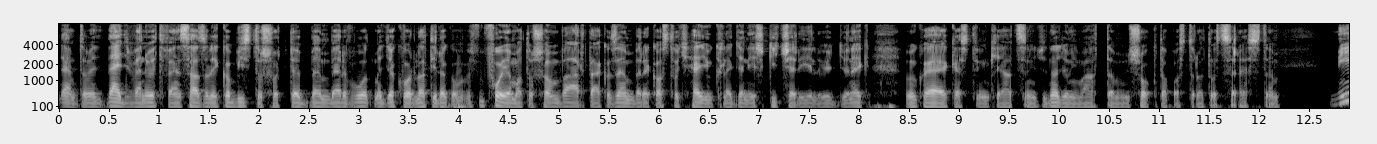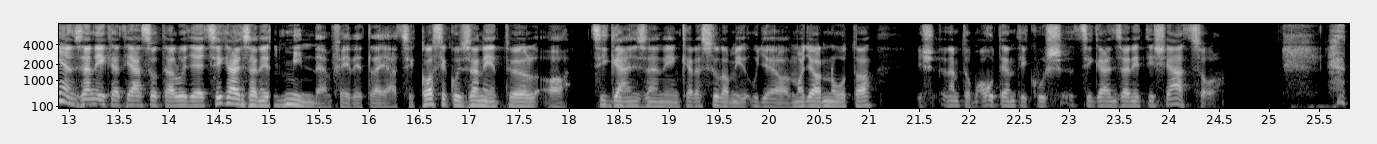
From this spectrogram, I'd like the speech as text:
nem tudom, egy 40-50 százaléka biztos, hogy több ember volt, mert gyakorlatilag folyamatosan várták az emberek azt, hogy helyük legyen és kicserélődjönek, amikor elkezdtünk játszani, úgyhogy nagyon imádtam, sok tapasztalatot szereztem. Milyen zenéket játszottál? Ugye egy cigányzenét mindenfélét lejátszik. Klasszikus zenétől a cigányzenén keresztül, ami ugye a magyar nóta, és nem tudom, autentikus cigányzenét is játszol? Hát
